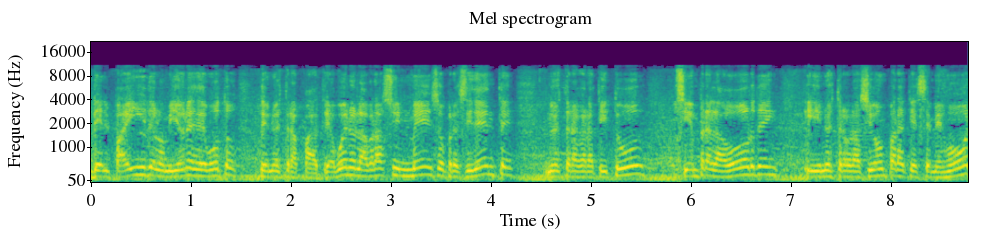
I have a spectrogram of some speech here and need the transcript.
del país, de los millones de votos de nuestra patria. Bueno, el abrazo inmenso, presidente. nuestra gratitud, siempre a la orden y nuestra oración para que se mejore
